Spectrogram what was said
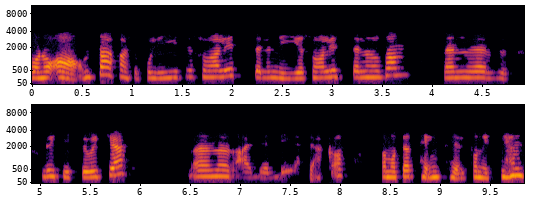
for noe annet. da, Kanskje politisk journalist eller nyhetsjournalist eller noe sånt. Men slik gikk det jo ikke. Men nei, det vet jeg ikke. altså. Da måtte jeg tenkt helt på nytt igjen.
